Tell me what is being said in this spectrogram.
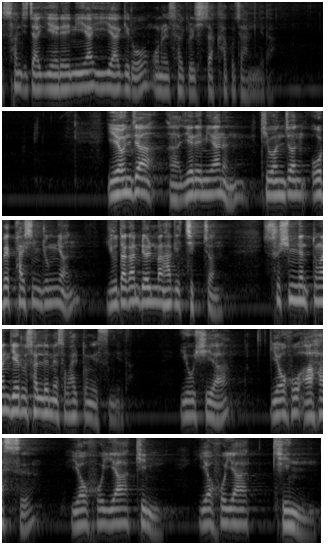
선지자 예레미야 이야기로 오늘 설교를 시작하고자 합니다. 예언자 아, 예레미야는 기원전 586년 유다가 멸망하기 직전 수십 년 동안 예루살렘에서 활동했습니다. 요시야, 여호아하스, 여호야김, 여호야긴,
